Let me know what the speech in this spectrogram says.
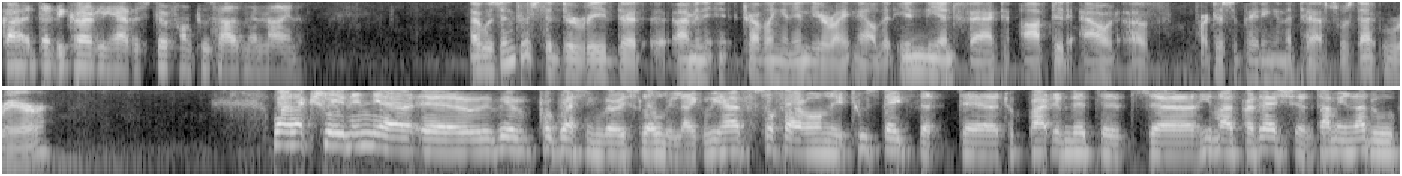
that we currently have is still from 2009. I was interested to read that uh, I'm in, traveling in India right now. That India, in fact, opted out of participating in the test. Was that rare? Well, actually, in India, uh, we're progressing very slowly. Like we have so far only two states that uh, took part in it. It's uh, Himachal Pradesh and Tamil Nadu.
